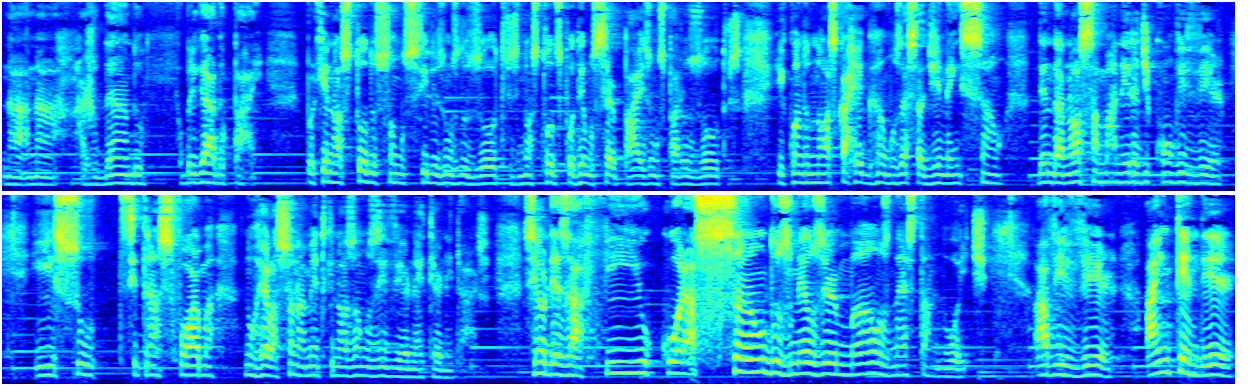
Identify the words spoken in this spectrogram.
na, na ajudando. Obrigado, Pai porque nós todos somos filhos uns dos outros, nós todos podemos ser pais uns para os outros. E quando nós carregamos essa dimensão dentro da nossa maneira de conviver, isso se transforma no relacionamento que nós vamos viver na eternidade. Senhor, desafie o coração dos meus irmãos nesta noite a viver, a entender,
